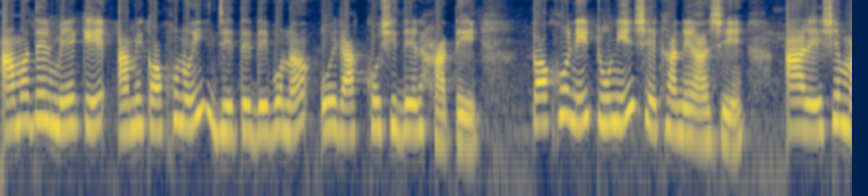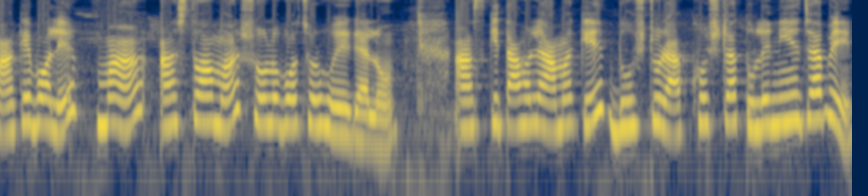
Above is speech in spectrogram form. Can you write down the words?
আমাদের মেয়েকে আমি কখনোই যেতে দেব না ওই রাক্ষসীদের হাতে। তখনই টুনি সেখানে আসে আর এসে মাকে বলে, মা, আজ তো আমার ষোলো বছর হয়ে গেল। আজ কি তাহলে আমাকে দুষ্টু রাক্ষসটা তুলে নিয়ে যাবে?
